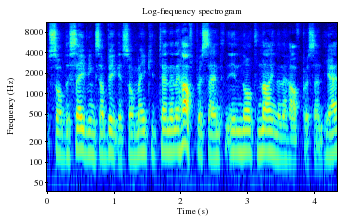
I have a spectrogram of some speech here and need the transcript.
so the savings are bigger. So make it 10.5%, not 9.5%. Yeah,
